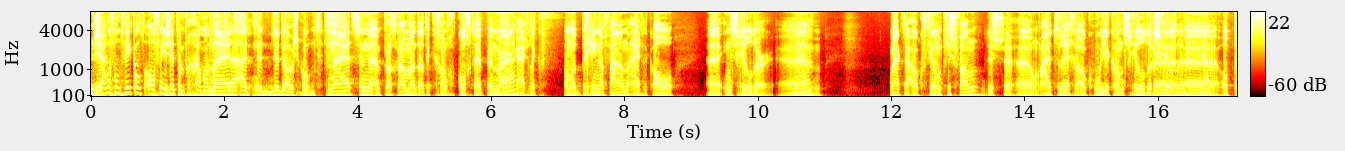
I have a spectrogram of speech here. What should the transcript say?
zelf ontwikkeld. Of is het een programma wat Nee, het- eh, uit de, de doos komt? Nou, het is een, een programma dat ik gewoon gekocht heb... en waar Ja. ik eigenlijk van het begin af aan eigenlijk al eh, in schilder. Ja. Ik maak daar ook filmpjes van. Dus eh, eh, om uit te leggen ook hoe je kan schilderen, Schilderen, eh, ja. op de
